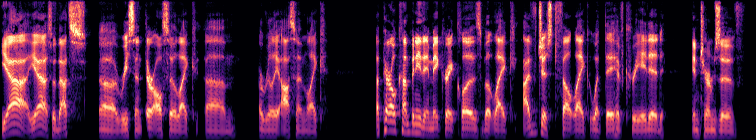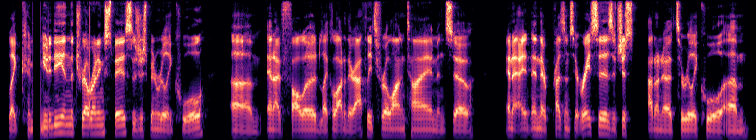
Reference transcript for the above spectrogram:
Yeah, yeah. So that's uh recent. They're also like um a really awesome like apparel company. They make great clothes, but like I've just felt like what they have created in terms of like community in the trail running space has just been really cool. Um and I've followed like a lot of their athletes for a long time and so and I, and their presence at races, it's just I don't know, it's a really cool um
